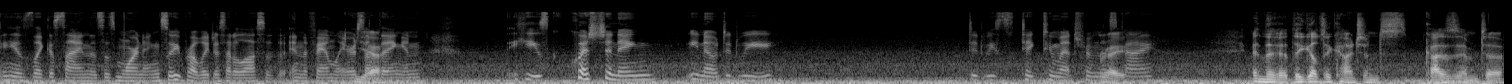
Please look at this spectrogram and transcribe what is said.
He has like a sign that says mourning, so he probably just had a loss of the, in the family or something, Yeah. and he's questioning, you know, did we did we take too much from this Right. guy? And the the guilty conscience causes him to,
